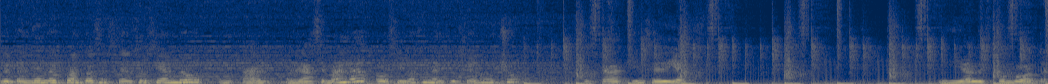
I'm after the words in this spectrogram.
dependiendo de cuánto se esté ensuciando en la semana o si no se me ensució mucho, pues cada 15 días. Y ya les pongo otra.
